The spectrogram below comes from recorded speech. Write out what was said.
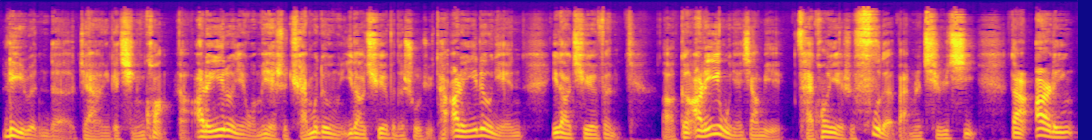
利润的这样一个情况啊。二零一六年我们也是全部都用一到七月份的数据，它二零一六年一到七月份啊，跟二零一五年相比，采矿业是负的百分之七十七，但是二零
